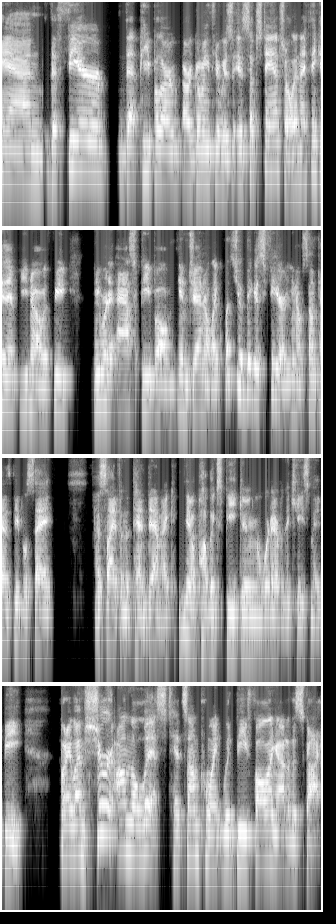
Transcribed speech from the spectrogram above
and the fear that people are are going through is is substantial and i think that you know if we we were to ask people in general like what's your biggest fear you know sometimes people say aside from the pandemic, you know, public speaking or whatever the case may be. But I, am sure on the list at some point would be falling out of the sky.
